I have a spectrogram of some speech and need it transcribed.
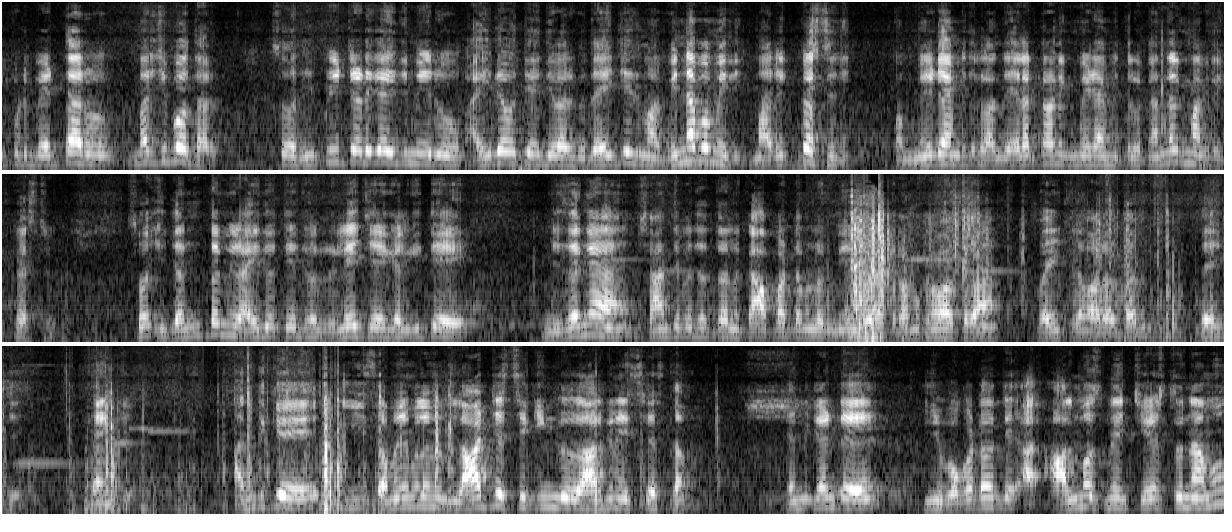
ఇప్పుడు పెడతారు మర్చిపోతారు. సో రిపీటెడ్గా ఇది మీరు ఐదవ తేదీ వరకు దయచేసి మా విన్నపం ఇది మా రిక్వెస్ట్ ఇది మా మీడియా మిత్రులు అందరూ ఎలక్ట్రానిక్ మీడియా మిత్రులకు అందరికీ మాకు రిక్వెస్ట్. సో ఇదంతా మీరు ఐదవ తేదీ వరకు రిలే చేయగలిగితే నిజంగా శాంతి భద్రతలను కాపాడడంలో మీరు కూడా ప్రముఖ పాత్ర వహించిన వారు అవుతారు. దయచేసి. Thank you. అందుకే ఈ సమయంలో మేము లార్జెస్ట్ చెకింగ్ ఆర్గనైజ్ చేస్తాం. ఎందుకంటే ఈ ఒకటో తే ఆల్మోస్ట్ మేము చేస్తున్నాము.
